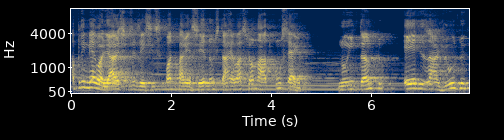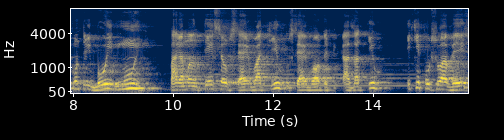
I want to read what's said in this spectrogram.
A primeiro olhar, esses exercícios podem parecer não estar relacionados com o cérebro. No entanto, eles ajudam e contribuem muito para manter seu cérebro ativo, o cérebro autoeficaz ativo, e que, por sua vez,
